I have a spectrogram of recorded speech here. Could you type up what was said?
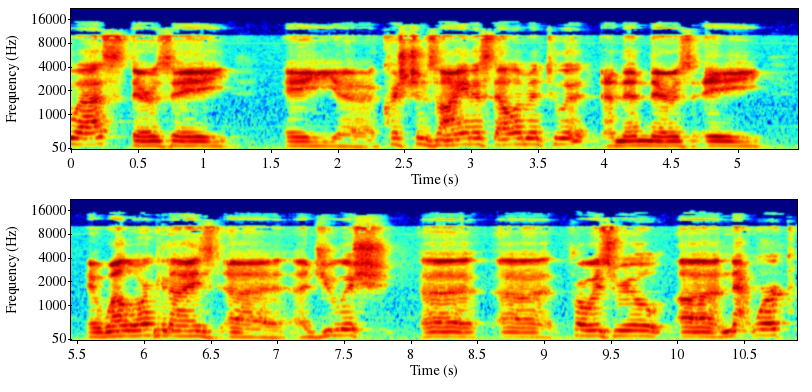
U.S. There's a a uh, Christian Zionist element to it, and then there's a a well organized uh, Jewish uh, uh, pro-Israel uh, network.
